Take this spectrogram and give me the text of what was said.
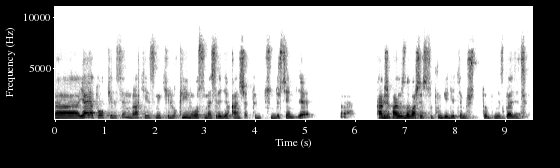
ә, иә иә толық келісемін бірақ келісімге келу қиын осы мәселеде қанша түсіндірсем де как же повезло вашей супруге детям чтобы не сгладить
